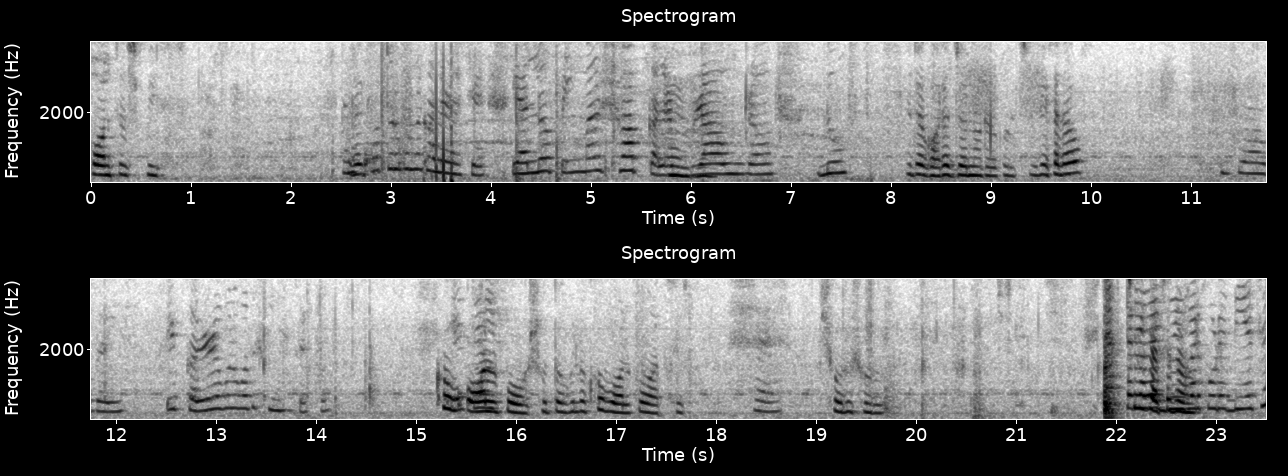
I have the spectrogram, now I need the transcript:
পঞ্চাশ পিস কত রকমের কালার আছে? ইয়েলো পিঙ্ক মানে সব কালার। ব্রাউন ব্রাউন ব্লু এটা ঘরের জন্য অর্ডার করেছি। রেখে দাও। ওয়াও গাইস এই কালারগুলো কত সুন্দর দেখো। খুব অল্প সুতোগুলো খুব অল্প আছে। হ্যাঁ। সরু সরু। ঠিক আছে, দুইবার করে দিয়েছে।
